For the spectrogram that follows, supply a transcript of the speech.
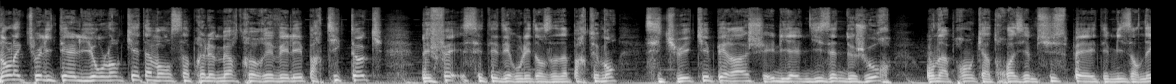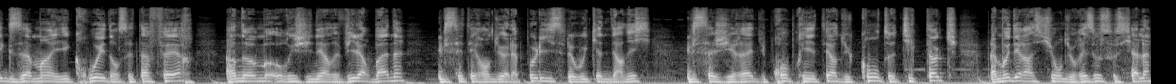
Dans l'actualité à Lyon, l'enquête avance après le meurtre révélé par TikTok. Les faits s'étaient déroulés dans un appartement situé quai il y a une dizaine de jours. On apprend qu'un troisième suspect a été mis en examen et écroué dans cette affaire. Un homme originaire de Villeurbanne. Il s'était rendu à la police le week-end dernier. Il s'agirait du propriétaire du compte TikTok. La modération du réseau social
